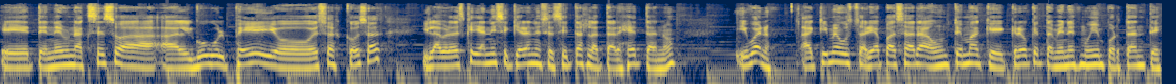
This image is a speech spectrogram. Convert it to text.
eh, tener un acceso al Google Pay o esas cosas y la verdad es que ya ni siquiera necesitas la tarjeta, ¿no? Y bueno, aquí me gustaría pasar a un tema que creo que también es muy importante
